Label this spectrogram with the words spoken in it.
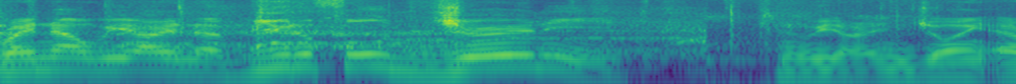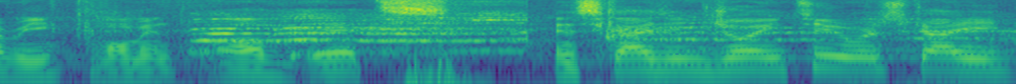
Right now we are in a beautiful journey and we are enjoying every moment of it. And Sky's enjoying too. Where's Sky?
